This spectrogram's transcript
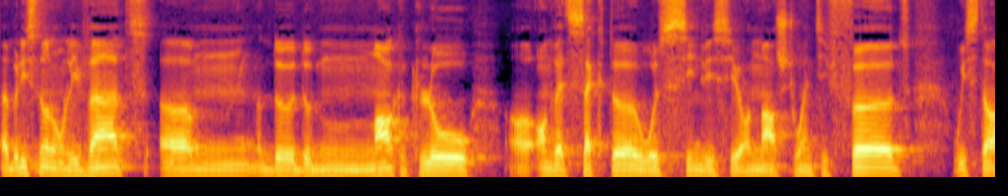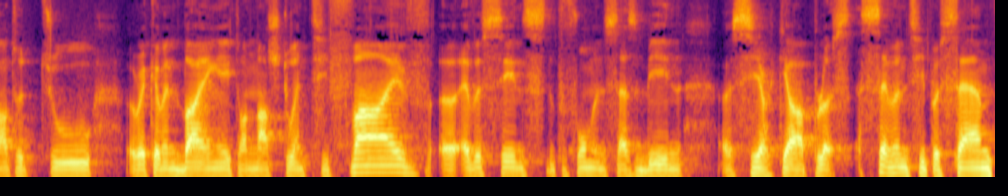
Uh, but it's not only that. Um, the, market low on that sector was seen this year on March 23rd. We started to recommend buying it on March 25. Uh, ever since, the performance has been circa plus 70%.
